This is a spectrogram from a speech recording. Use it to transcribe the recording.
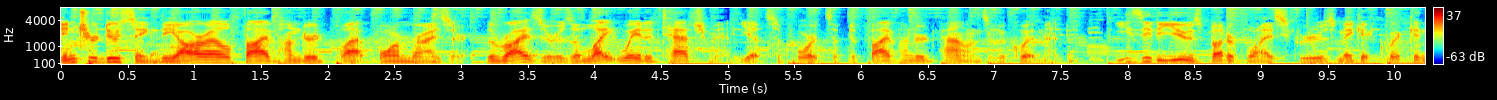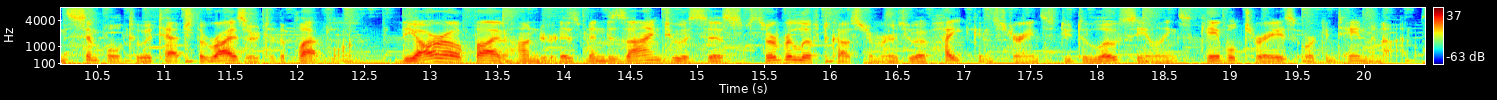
Introducing the RL500 Platform Riser. The riser is a lightweight attachment, yet supports up to 500 pounds of equipment. Easy to use butterfly screws make it quick and simple to attach the riser to the platform. The RL500 has been designed to assist server lift customers who have height constraints due to low ceilings, cable trays, or containment aisles.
